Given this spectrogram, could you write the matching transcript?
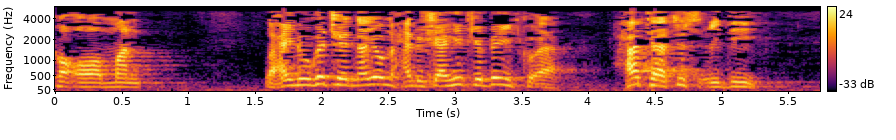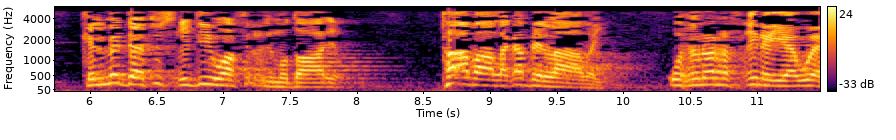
ka ooman. Waxaynu uga jeednaayo maxalushaahidka beydku ah xataa tuscidii kelmaddaa tuscidii waa ficil mudaaric. Ta baa laga bilaabay wuxuuna rafcinayaa waa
